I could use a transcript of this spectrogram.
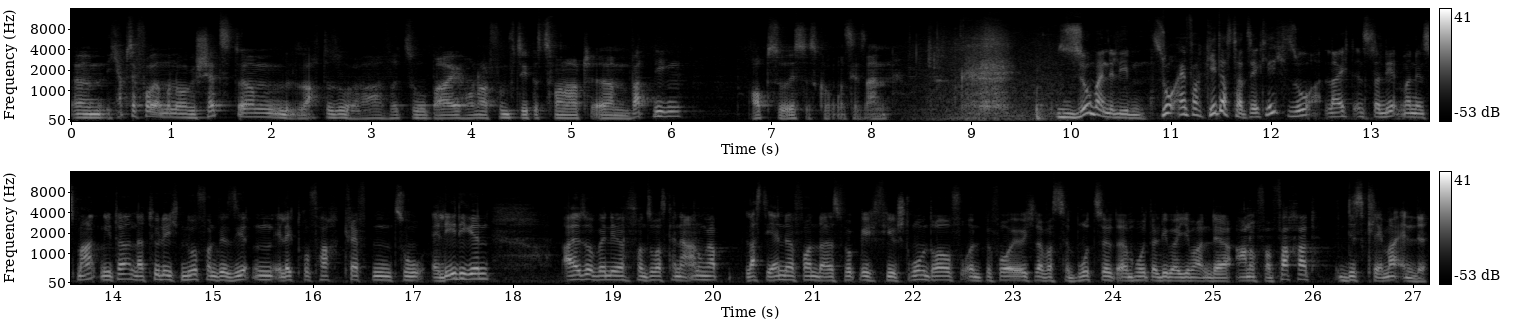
Ähm, ich habe es ja vorher immer nur geschätzt, ähm, sagte so, ja, wird so bei 150 bis 200 ähm, Watt liegen. Ob so ist, das gucken wir uns jetzt an. So, meine Lieben, so einfach geht das tatsächlich. So leicht installiert man den Smart Meter. Natürlich nur von versierten Elektrofachkräften zu erledigen. Also, wenn ihr von sowas keine Ahnung habt, lasst die Hände davon. Da ist wirklich viel Strom drauf. Und bevor ihr euch da was zerbrutzelt, ähm, holt ihr lieber jemanden, der Ahnung vom Fach hat. Disclaimer Ende.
